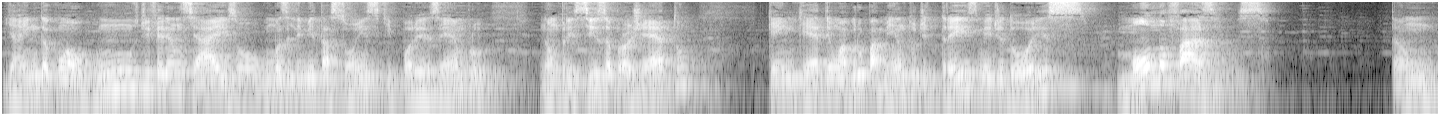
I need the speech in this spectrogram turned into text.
e ainda com alguns diferenciais ou algumas limitações que, por exemplo, não precisa projeto quem quer ter um agrupamento de três medidores monofásicos. Então,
